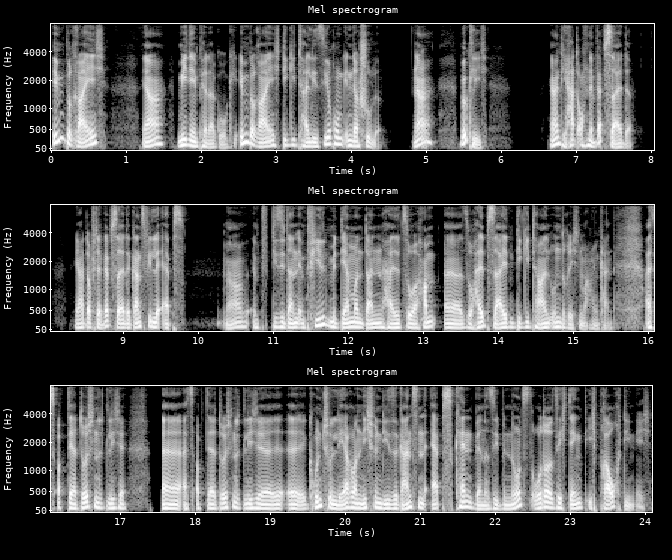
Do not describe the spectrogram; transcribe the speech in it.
im Bereich ja, Medienpädagogik, im Bereich Digitalisierung in der Schule. Ja, wirklich. Ja, die hat auch eine Webseite. Die hat auf der Webseite ganz viele Apps ja, die sie dann empfiehlt, mit der man dann halt so, äh, so halbseiten digitalen Unterricht machen kann. Als ob der durchschnittliche, äh, als ob der durchschnittliche äh, Grundschullehrer nicht schon diese ganzen Apps kennt, wenn er sie benutzt oder sich denkt, ich brauche die nicht.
